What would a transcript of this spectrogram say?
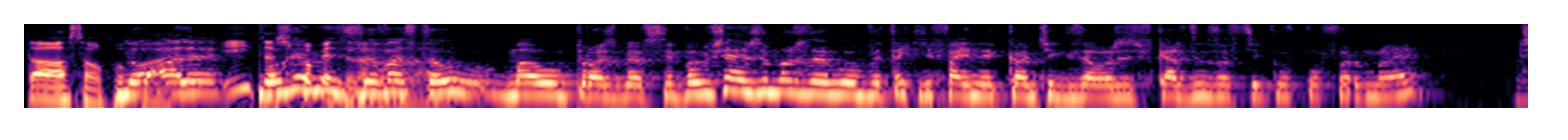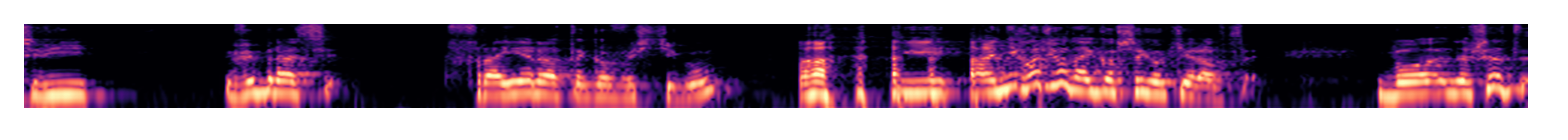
To są chłopaki. No ale I też mogę mieć do was tą małą prośbę w sumie. Pomyślałem, że można byłoby taki fajny kącik założyć w każdym z odcinków po formule. No. Czyli wybrać frajera tego wyścigu. I, ale nie chodzi o najgorszego kierowcę. Bo na przykład y,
